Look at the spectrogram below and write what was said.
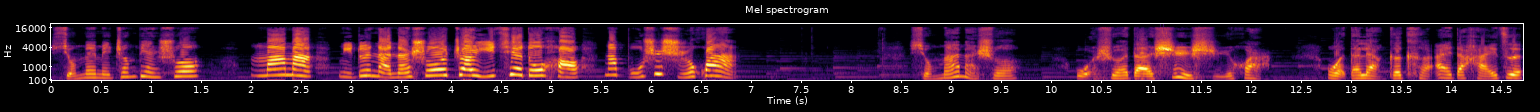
熊妹妹争辩说。妈妈，你对奶奶说这儿一切都好，那不是实话。熊妈妈说：“我说的是实话。我的两个可爱的孩子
